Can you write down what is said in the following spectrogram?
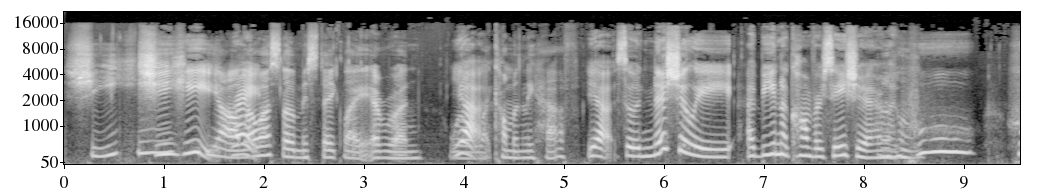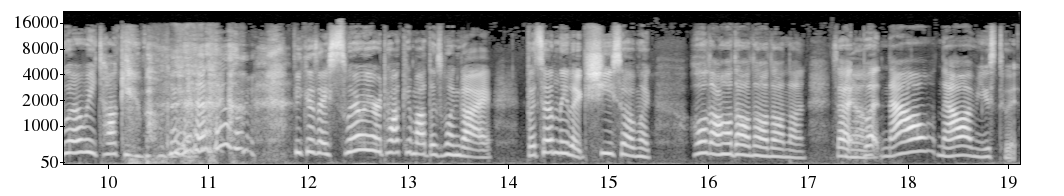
she, he, She, he, Yeah, right. that was the mistake. Like everyone will Yeah. like commonly have. Yeah. So initially, I'd be in a conversation. I'm like, who, who are we talking about? because I swear we were talking about this one guy, but suddenly like she. So I'm like, hold on, hold on, hold on, hold on. So, Yeah. but now, now I'm used to it.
